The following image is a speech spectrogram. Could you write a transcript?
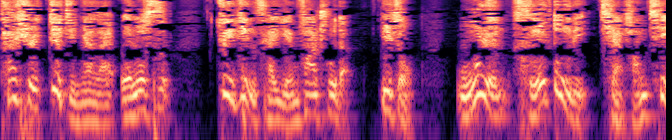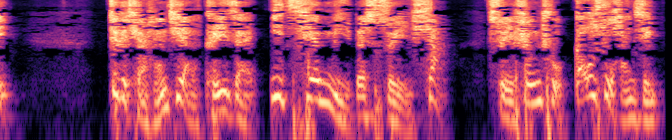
它是这几年来俄罗斯最近才研发出的一种无人核动力潜航器。这个潜航器啊，可以在一千米的水下、水深处高速航行，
